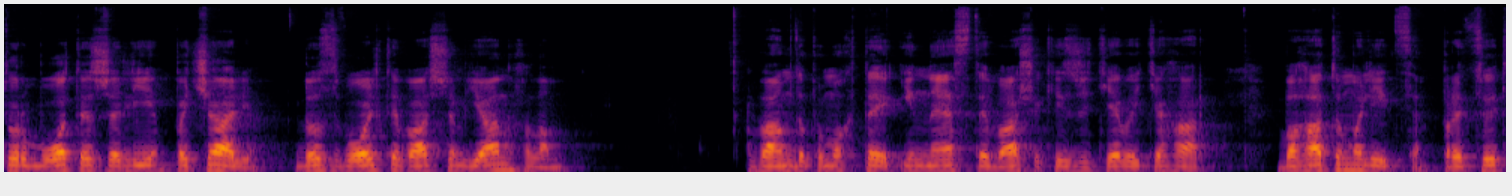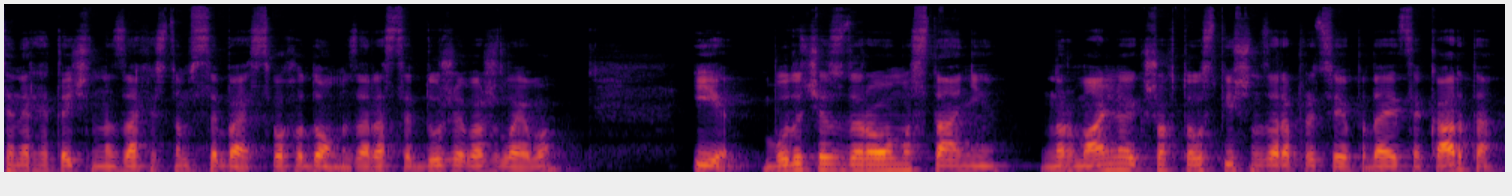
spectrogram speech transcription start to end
турботи, жалі, печалі. Дозвольте вашим янголам вам допомогти і нести ваш якийсь життєвий тягар. Багато моліться, працюйте енергетично над захистом себе, свого дому. Зараз це дуже важливо. І, будучи в здоровому стані, нормально, якщо хто успішно зараз працює, подається карта,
